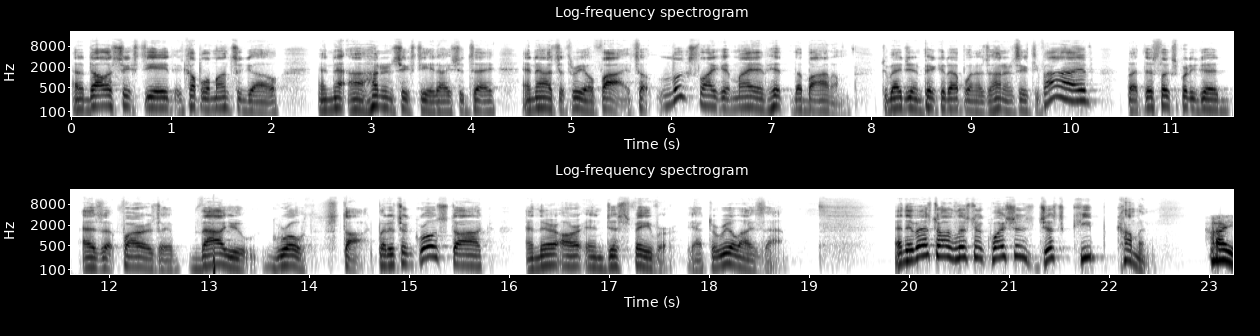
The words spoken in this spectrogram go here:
at $1.68 a couple of months ago, and uh, 168 I should say, and now it's at 305. So it looks like it might have hit the bottom. Too bad you didn't pick it up when it was 165, but this looks pretty good as far as a value growth stock. But it's a growth stock, and they are in disfavor. You have to realize that. And the Invest Talk listener questions just keep coming. Hi,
